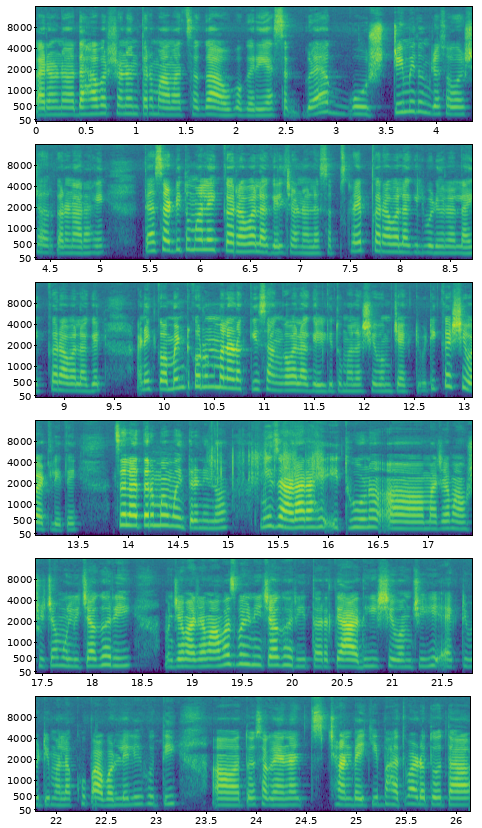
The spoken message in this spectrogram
कारण दहा वर्षानंतर मामाचं गाव वगैरे या सगळ्या गोष्टी मी तुमच्यासोबत शेअर करणार आहे. त्यासाठी तुम्हाला एक करावं लागेल चॅनलला सबस्क्राईब करावं लागेल व्हिडिओला लाईक करावं लागेल आणि कमेंट करून मला नक्की सांगावं लागेल की तुम्हाला शिवमची ॲक्टिव्हिटी कशी वाटली ते. चला तर मग मैत्रिणीनं मी जाणार आहे इथून माझ्या मावशीच्या मुलीच्या घरी म्हणजे माझ्या मावस बहिणीच्या घरी. तर त्या त्याआधी शिवमची ही ॲक्टिव्हिटी मला खूप आवडलेली होती. तो सगळ्यांना छानपैकी भात वाढत होता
